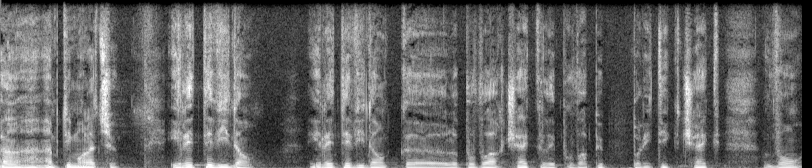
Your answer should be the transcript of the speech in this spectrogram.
un petit mot là-dessus il est évident, il est évident que le pouvoir tchèque, les pouvoirs politiques tchèques vont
